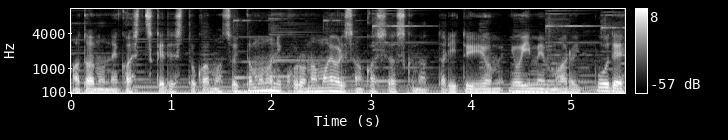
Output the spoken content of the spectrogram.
またの寝かしつけですとか、まあ、そういったものにコロナ前より参加しやすくなったりという良い面もある一方で、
